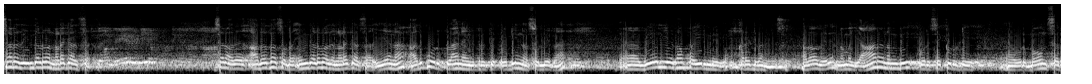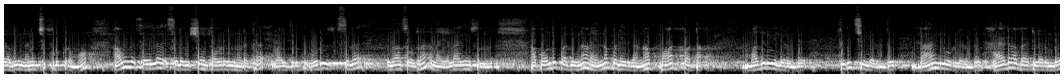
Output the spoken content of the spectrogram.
சார் அது இந்த தடவை நடக்காது சார். சார் அது அதை தான் சொல்கிறேன் இந்த தடவை அது நடக்காது சார். ஏன்னா அதுக்கு ஒரு பிளான் என்கிட்ட இருக்குது எப்படின்னு நான் சொல்லிடுறேன். வேலியை தான் பயிர் மேயும். கரெக்ட் தாங்க சார் அதாவது நம்ம யாரை நம்பி ஒரு செக்யூரிட்டி ஒரு பவுன்சர் அப்படின்னு நினச்சி கொடுக்குறோமோ அவங்க சைடில் சில விஷயம் தவறுகள் நடக்க வாய்ப்பு இருக்குது ஒரு சில இதான் சொல்கிறேன் நான் எல்லாரையும் சொல்லல அப்போ வந்து பார்த்தீங்கன்னா நான் என்ன பண்ணியிருக்கேன்னா பாட் பாட்டாக மதுரையிலேருந்து திருச்சியிலேருந்து பெங்களூர்லேருந்து ஹைதராபாத்லேருந்து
